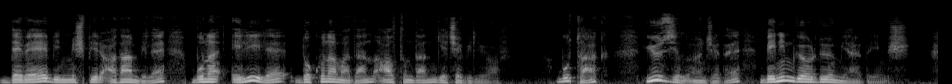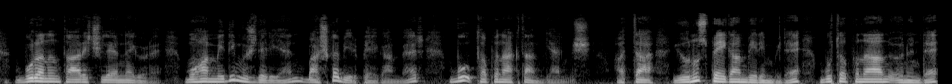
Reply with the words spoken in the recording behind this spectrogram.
Deveye binmiş bir adam bile buna eliyle dokunamadan altından geçebiliyor.'' Bu tak 100 yıl önce de benim gördüğüm yerdeymiş. Buranın tarihçilerine göre Muhammed'i müjdeleyen başka bir peygamber bu tapınaktan gelmiş. Hatta Yunus peygamberin bile bu tapınağın önünde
